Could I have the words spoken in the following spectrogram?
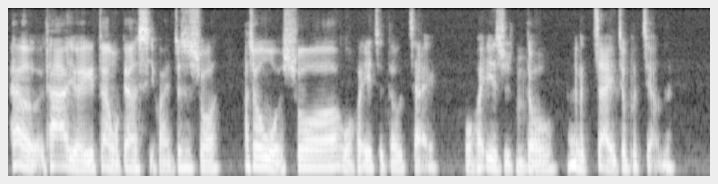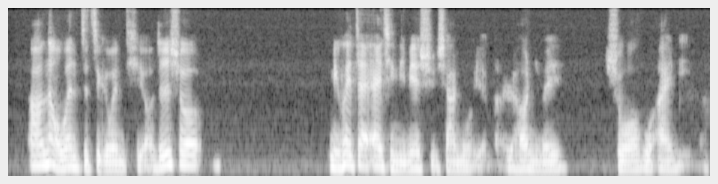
还有他有一段我非常喜欢，就是说，他说：“我说我会一直都在，我会一直都那个在就不讲了。”啊，那我问这几个问题哦，就是说。你会在爱情里面许下诺言吗？然后你会说我爱你吗？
